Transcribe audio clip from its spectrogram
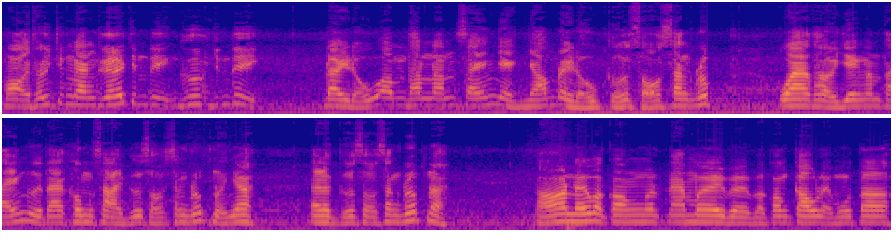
Mọi thứ chức năng ghế chính điện gương chính điện đầy đủ âm thanh, ánh sáng, nhạc nhóm, đầy đủ cửa sổ sunroof qua thời gian năm tháng, người ta không xài cửa sổ sunroof nữa nha. Đây là cửa sổ sunroof nè. Đó, nếu mà con đam mê về và con câu lại motor.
